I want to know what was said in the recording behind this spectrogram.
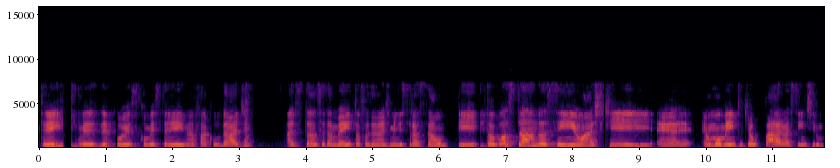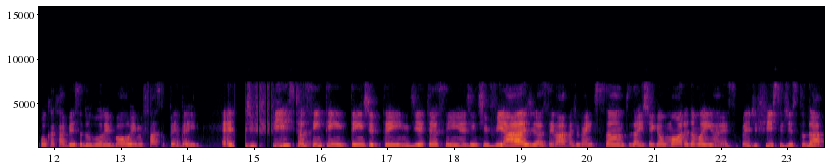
Três meses depois comecei na faculdade, à distância também, estou fazendo administração e estou gostando, assim, eu acho que é, é um momento que eu paro, assim, tiro um pouco a cabeça do voleibol e me faz super bem. É difícil, assim, tem, tem, tem dia que, assim, a gente viaja, sei lá, vai jogar em Santos, aí chega uma hora da manhã, é super difícil de estudar,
